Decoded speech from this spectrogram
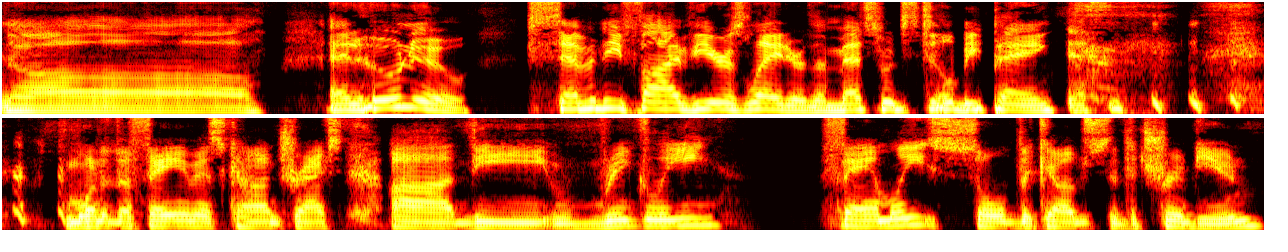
Oh, and who knew? 75 years later, the Mets would still be paying One of the famous contracts. Uh, the Wrigley family sold the Cubs to the Tribune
